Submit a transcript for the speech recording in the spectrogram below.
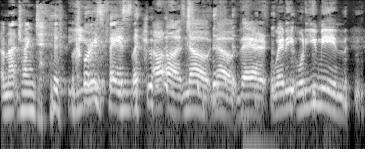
I'm not trying to. You Corey's can- face, like uh-uh, no, no. There. What do you, what do you mean?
